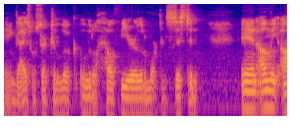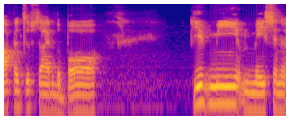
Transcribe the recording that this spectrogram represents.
and guys will start to look a little healthier, a little more consistent. And on the offensive side of the ball, Give me Mason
